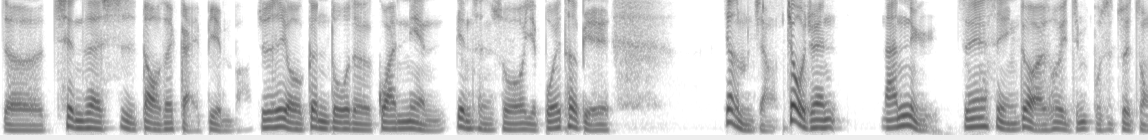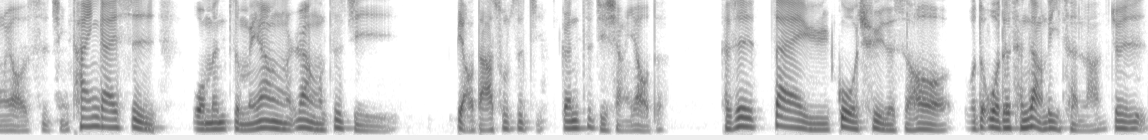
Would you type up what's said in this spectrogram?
的现在世道在改变吧，就是有更多的观念变成说，也不会特别要怎么讲。就我觉得男女这件事情对我来说已经不是最重要的事情，它应该是。我们怎么样让自己表达出自己跟自己想要的？可是，在于过去的时候，我的我的成长历程啦，就是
